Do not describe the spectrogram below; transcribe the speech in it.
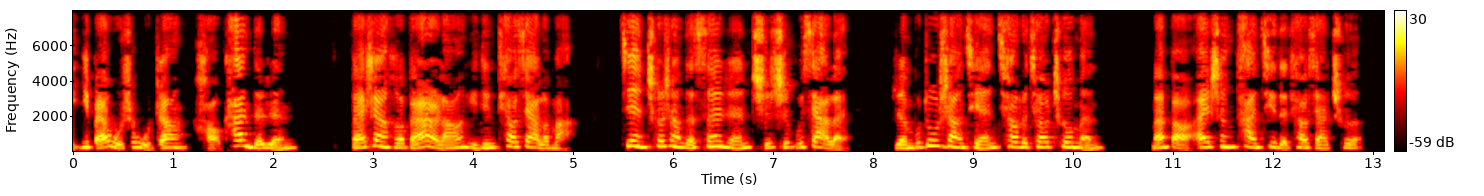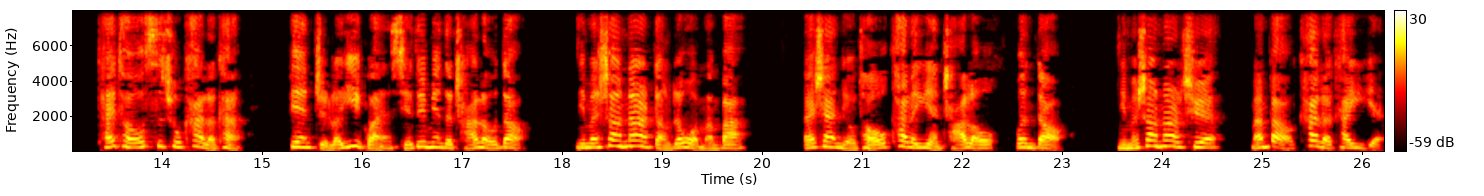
一百五十五章好看的人。白善和白二郎已经跳下了马，见车上的三人迟迟不下来，忍不住上前敲了敲车门。满宝唉声叹气地跳下车，抬头四处看了看，便指了驿馆斜对面的茶楼道：“你们上那儿等着我们吧。”白善扭头看了一眼茶楼，问道：“你们上那儿去？”满宝看了他一眼，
